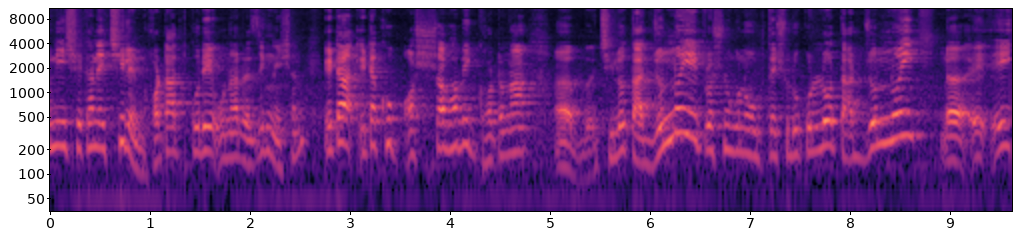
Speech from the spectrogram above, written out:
উনি সেখানে ছিলেন। হঠাৎ করে ওনার রেজিগনেশন এটা এটা খুব অস্বাভাবিক ঘটনা ছিল। তার জন্যই এই প্রশ্নগুলো উঠতে শুরু করল। তার জন্যই এই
